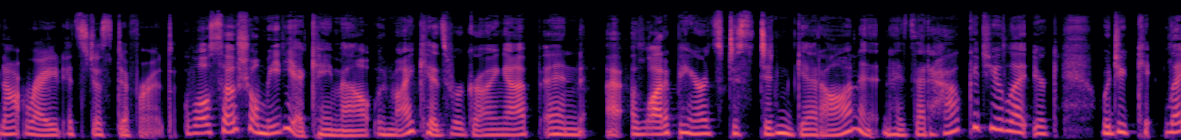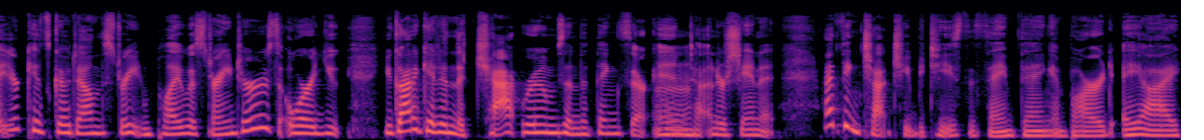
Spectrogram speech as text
not right. It's just different. Well, social media came out when my kids were growing up, and a lot of parents just didn't get on it. And I said, "How could you let your would you let your kids go down the street and play with strangers, or you you got to get in the chat rooms and the things they're in to understand it?" I think ChatGPT is the same thing, and Bard AI.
